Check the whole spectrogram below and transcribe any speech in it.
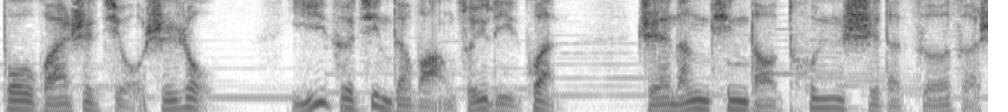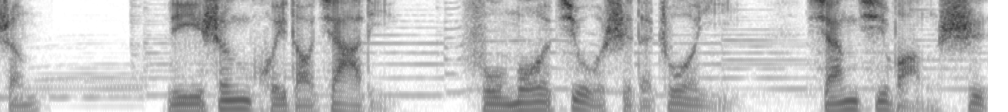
不管是酒是肉，一个劲的往嘴里灌，只能听到吞噬的啧啧声。李生回到家里，抚摸旧时的桌椅，想起往事，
